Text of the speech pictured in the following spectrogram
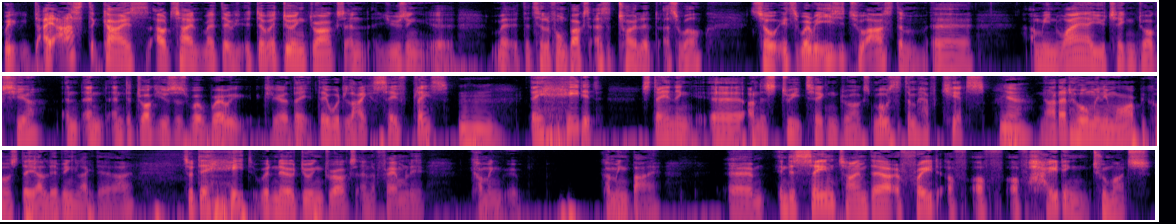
we, I asked the guys outside. They, they were doing drugs and using uh, the telephone box as a toilet as well. So it's very easy to ask them. Uh, I mean, why are you taking drugs here? And and and the drug users were very clear. They they would like a safe place. Mm-hmm. They hated standing uh, on the street taking drugs. Most of them have kids, Yeah. not at home anymore because they are living like they are. So they hate when they're doing drugs and a family coming uh, coming by. Um, in the same time, they are afraid of of, of hiding too much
